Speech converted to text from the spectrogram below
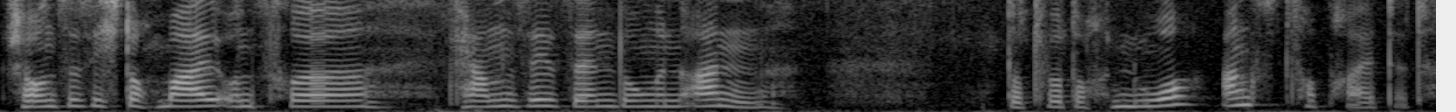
Schauen Sie sich doch mal unsere Fernsehsendungen an. Dort wird doch nur Angst verbreitet.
